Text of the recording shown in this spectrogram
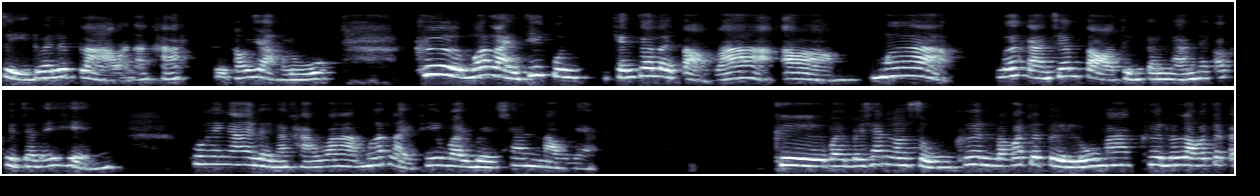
สี่ด้วยหรือเปล่านะคะ คือเขาอยากรู้ คือเมื่อไหร่ที่คุณเคนก็เลยตอบว่าเอ่อเมื่อเมื่อการเชื่อมต่อถึงกันแล้วเนี่ยก็คือจะได้เห็นพูดง่าย ๆเลยนะคะ ว่าเมื่อไหร่ที่ vibration เราเนี่ยคือ vibration เราสูงขึ้น เราก็จะตื่นรู้มากขึ้น แล้วเราก็จะไป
